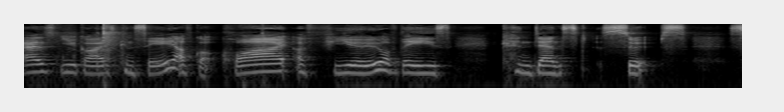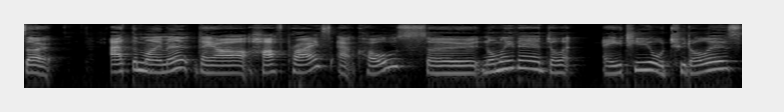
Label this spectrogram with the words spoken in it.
as you guys can see, I've got quite a few of these condensed soups. So at the moment, they are half price at Coles. So normally they're $1.80 or $2.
